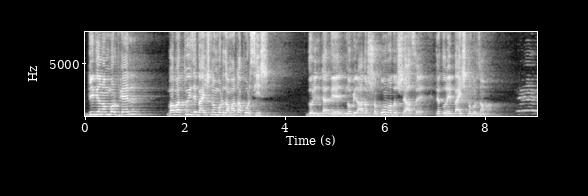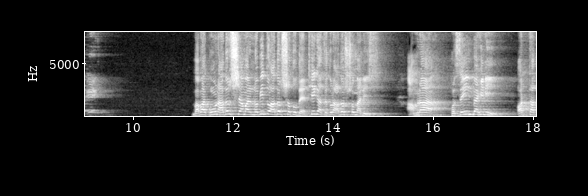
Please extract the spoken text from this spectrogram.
দ্বিতীয় নম্বর ফেল বাবা তুই যে বাইশ নম্বর জামাটা পরছিস, দলিলটা দে, নবীর আদর্শ কোন আদর্শে আছে যে তোর এই বাইশ নম্বর জামা? বাবা কোন আদর্শে? আমার নবী তো আদর্শ তো দে, ঠিক আছে, তোর আদর্শ মানিস। আমরা হোসেইন বাহিনী অর্থাৎ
